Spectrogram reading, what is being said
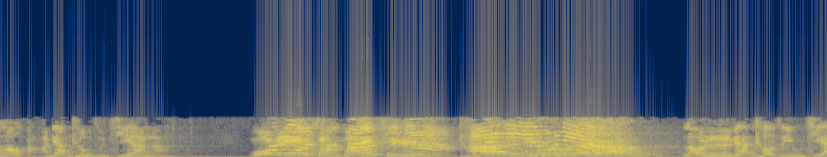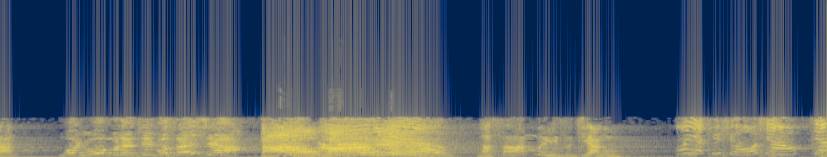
老大两口子讲啊。我们要上班去太丢了。老二两口子又讲我岳母娘几个三峡到旁了那三妹子讲哦。我要去学校接儿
